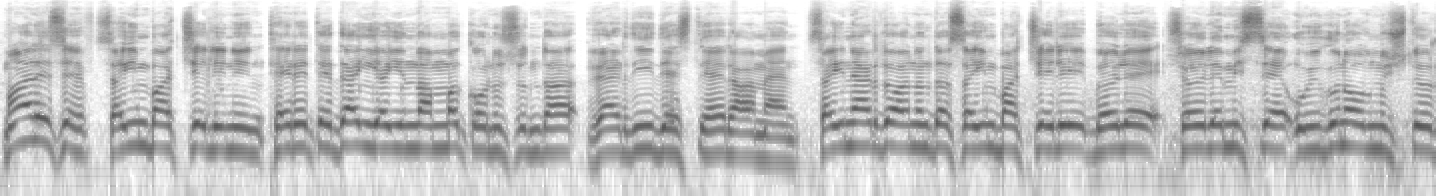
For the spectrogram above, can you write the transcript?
Maalesef Sayın Bahçeli'nin TRT'den yayınlanma konusunda verdiği desteğe rağmen, Sayın Erdoğan'ın da Sayın Bahçeli böyle söylemişse uygun olmuştur,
